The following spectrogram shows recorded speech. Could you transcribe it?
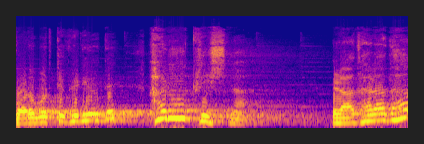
পরবর্তী ভিডিওতে। হরে কৃষ্ণা। রাধা রাধা।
